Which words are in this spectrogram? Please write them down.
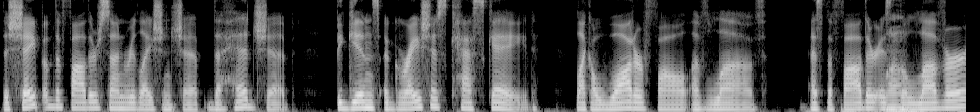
the shape of the father son relationship the headship begins a gracious cascade like a waterfall of love as the father is Wow. the lover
